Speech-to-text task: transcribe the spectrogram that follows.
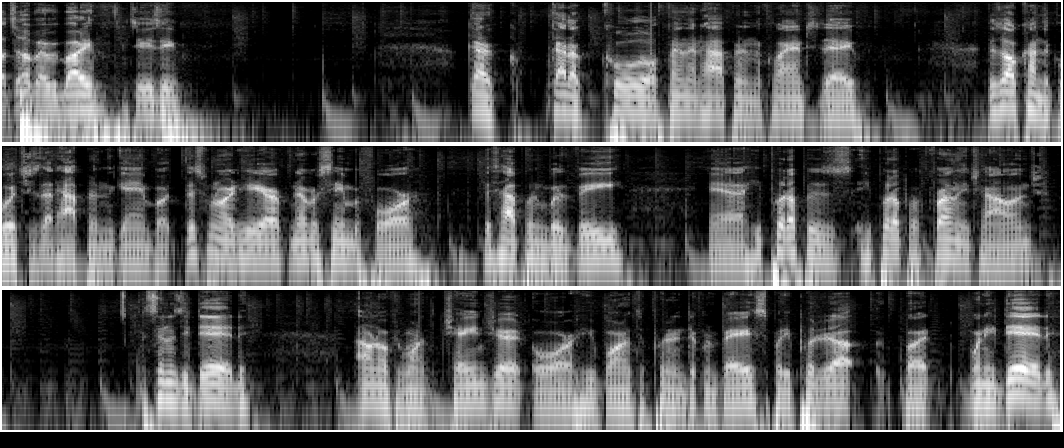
what's up everybody? It's easy. Got a got a cool little thing that happened in the clan today. There's all kinds of glitches that happen in the game, but this one right here I've never seen before. This happened with V. Yeah, he put up his he put up a friendly challenge. As soon as he did, I don't know if he wanted to change it or he wanted to put in a different base, but he put it up. But when he did,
